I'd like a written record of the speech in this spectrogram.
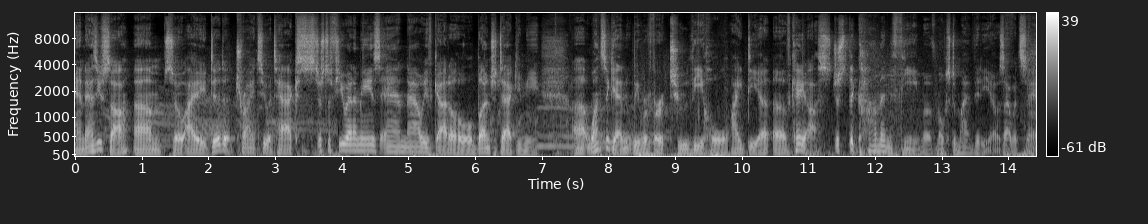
and as you saw, um, so I did try to attack just a few enemies, and now we've got a whole bunch attacking me. Uh, once again, we revert to the whole idea of chaos, just the common theme of most of my videos, I would say.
